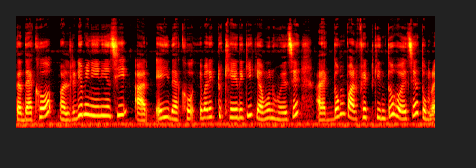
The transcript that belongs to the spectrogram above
তা দেখো অলরেডি আমি নিয়ে নিয়েছি। আর এই দেখো, এবার একটু খেয়ে দেখি কেমন হয়েছে। আর একদম পারফেক্ট কিন্তু হয়েছে। তোমরা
